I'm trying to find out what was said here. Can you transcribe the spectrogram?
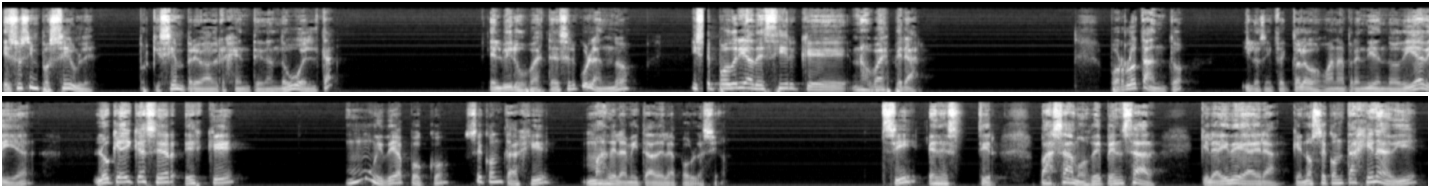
Eso es imposible porque siempre va a haber gente dando vuelta, el virus va a estar circulando y se podría decir que nos va a esperar. Por lo tanto, y los infectólogos van aprendiendo día a día, lo que hay que hacer es que muy de a poco se contagie más de la mitad de la población. ¿Sí? Es decir, pasamos de pensar que la idea era que no se contagie nadie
